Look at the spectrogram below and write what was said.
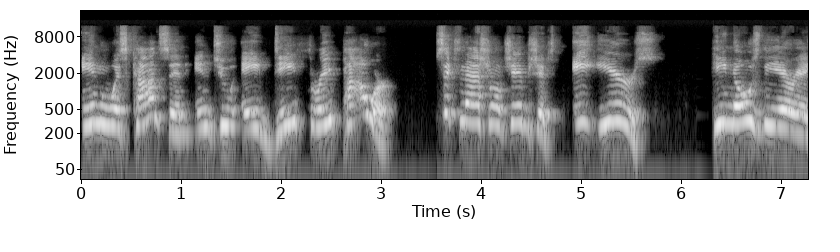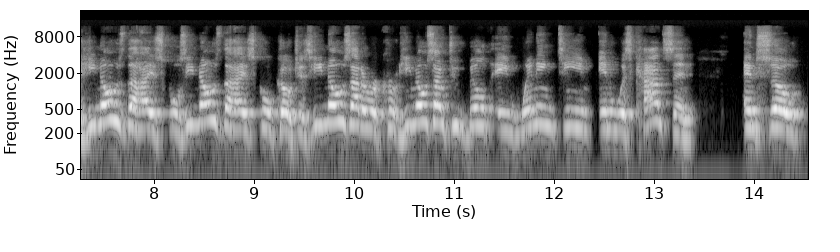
in Wisconsin into a D3 power. Six national championships, eight years. He knows the area. He knows the high schools. He knows the high school coaches. He knows how to recruit. He knows how to build a winning team in Wisconsin. And so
